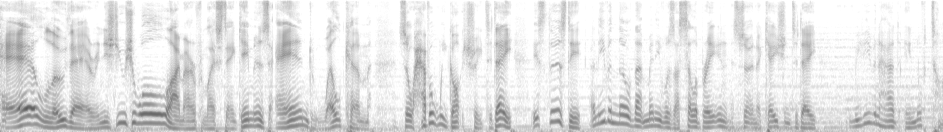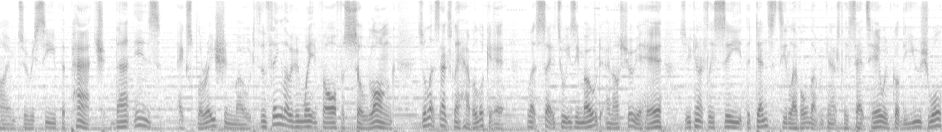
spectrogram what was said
Hello there, and as usual, I'm Aaron from Last Stand Gamers, and welcome. So haven't we got treat today? It's Thursday, and even though that many of us are celebrating a certain occasion today, we've even had enough time to receive the patch that is exploration mode, the thing that we've been waiting for for so long. So let's actually have a look at it. Let's set it to easy mode and I'll show you here so you can actually see the density level that we can actually set here. We've got the usual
